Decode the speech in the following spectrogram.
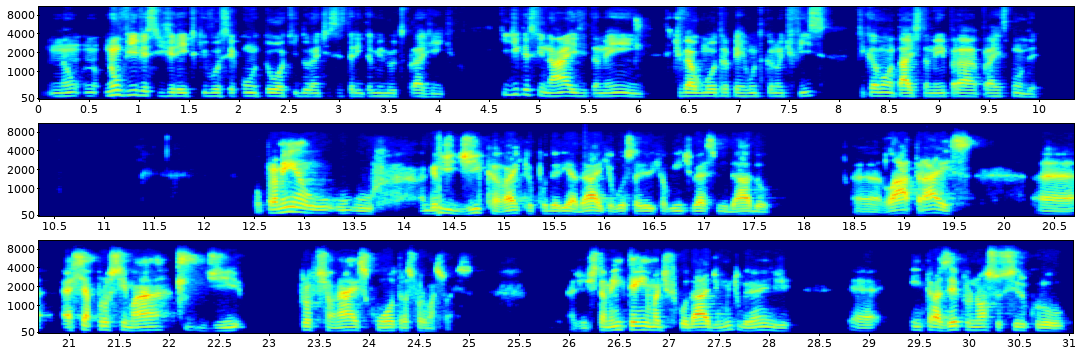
não, não vive esse direito que você contou aqui durante esses 30 minutos para a gente. Que dicas finais e também, se tiver alguma outra pergunta que eu não te fiz, fica à vontade também para responder. Para mim, o, o, a grande dica vai, que eu poderia dar e que eu gostaria que alguém tivesse me dado uh, lá atrás uh, é se aproximar de profissionais com outras formações. A gente também tem uma dificuldade muito grande é, em trazer para o nosso círculo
